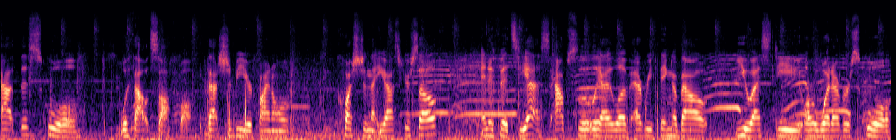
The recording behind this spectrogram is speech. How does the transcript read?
at this school without softball? That should be your final question that you ask yourself. And if it's yes, absolutely, I love everything about USD or whatever school,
